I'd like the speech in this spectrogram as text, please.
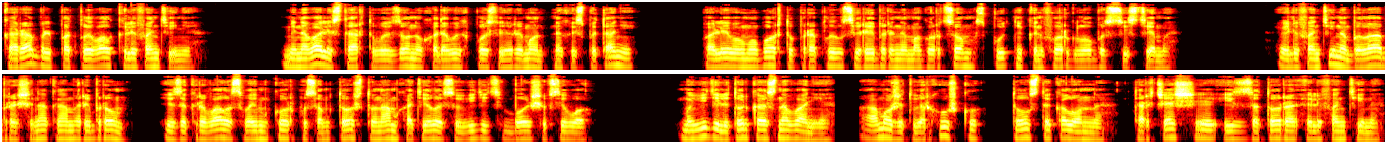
Корабль подплывал к Элефантине. Миновали стартовую зону ходовых после ремонтных испытаний. По левому борту проплыл серебряным огурцом спутник Инфор-Глобус системы. Элефантина была обращена к нам ребром и закрывала своим корпусом то, что нам хотелось увидеть больше всего. Мы видели только основание, а может верхушку толстой колонны, торчащие из затора элефантины.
